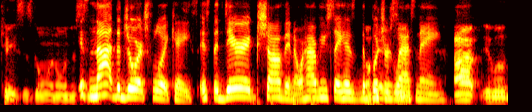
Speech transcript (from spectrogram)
case is going on. This It's week. not the George Floyd case. It's the Derek Chauvin or however you say his the Okay, butcher's so- last name. I well,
